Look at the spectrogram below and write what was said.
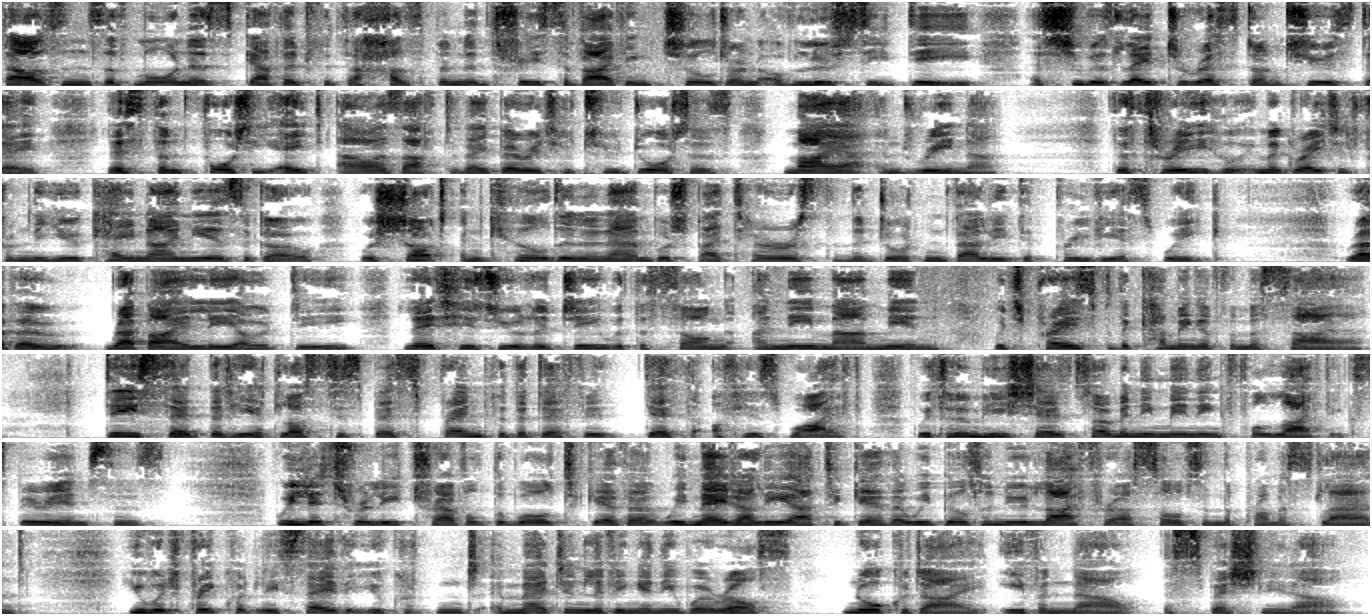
Thousands of mourners gathered with the husband and three surviving children of Lucy Dee as she was laid to rest on Tuesday, less than 48 hours after they buried her two daughters, Maia and Rina. The three who immigrated from the UK nine years ago were shot and killed in an ambush by terrorists in the Jordan Valley the previous week. Rabbi, Rabbi Leo Dee led his eulogy with the song Ani Ma'amin, which prays for the coming of the Messiah. Dee said that he had lost his best friend with the death of his wife, with whom he shared so many meaningful life experiences. We literally travelled the world together. We made Aliyah together. We built a new life for ourselves in the promised land. You would frequently say that you couldn't imagine living anywhere else, nor could I, even now, especially now.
